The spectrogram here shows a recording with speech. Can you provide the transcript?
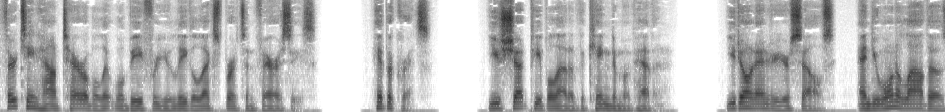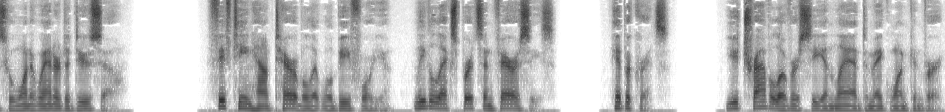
13 How terrible it will be for you, legal experts and Pharisees. Hypocrites. You shut people out of the kingdom of heaven. You don't enter yourselves, and you won't allow those who want to enter to do so. 15 How terrible it will be for you, legal experts and Pharisees. Hypocrites. You travel over sea and land to make one convert.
